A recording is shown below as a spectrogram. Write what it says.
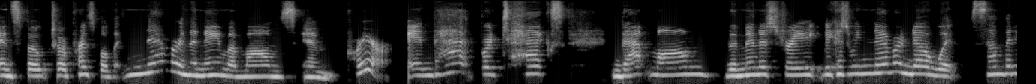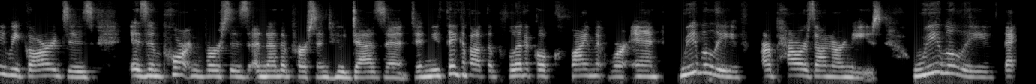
and spoke to a principal, but never in the name of moms in prayer. And that protects that mom, the ministry, because we never know what somebody regards as is important versus another person who doesn't. And you think about the political climate we're in, we believe our power's on our knees. We believe that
